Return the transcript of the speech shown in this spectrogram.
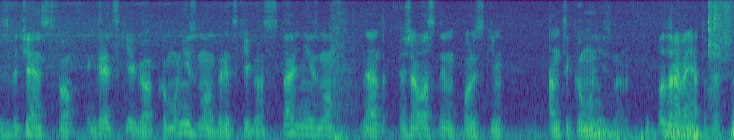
zwycięstwo greckiego komunizmu, greckiego stalinizmu nad żałosnym polskim antykomunizmem. Pozdrowienia towarzysze.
